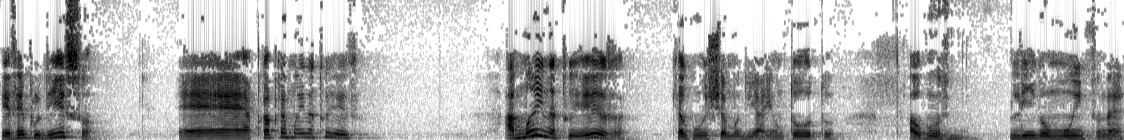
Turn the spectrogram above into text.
Exemplo disso é a própria mãe natureza. A mãe natureza, que alguns chamam de Ayontoto, alguns ligam muito, né?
